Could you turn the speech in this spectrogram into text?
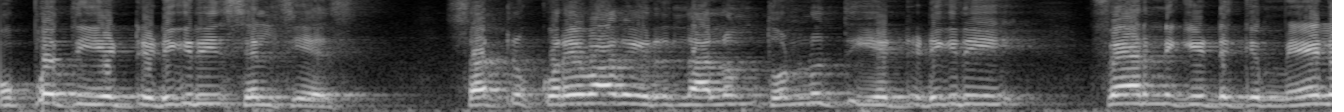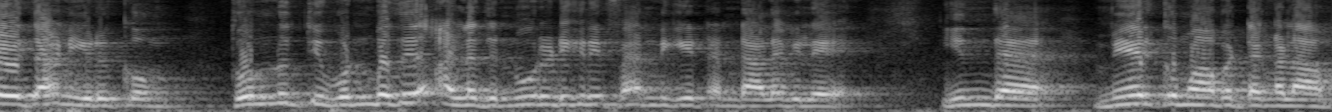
முப்பத்தி எட்டு டிகிரி செல்சியஸ். சற்று குறைவாக இருந்தாலும் தொண்ணூற்றி எட்டு டிகிரி ஃபேர்னிகேட்டுக்கு மேலே தான் இருக்கும். தொண்ணூற்றி ஒன்பது அல்லது நூறு டிகிரி ஃபேர்னிகேட் என்ற அளவிலே இந்த மேற்கு மாவட்டங்களாம்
